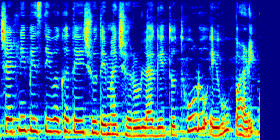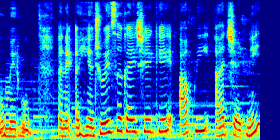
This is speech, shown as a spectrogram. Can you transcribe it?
ચટણી પીસતી વખતે જો તેમાં જરૂર લાગે તો થોડું એવું પાણી ઉમેરવું. અને અહીંયા જોઈ શકાય છે કે આપણી આ ચટણી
